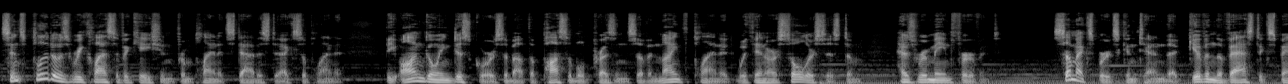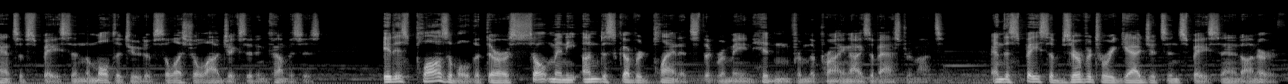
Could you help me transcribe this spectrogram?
Since Pluto's reclassification from planet status to exoplanet, the ongoing discourse about the possible presence of a ninth planet within our solar system has remained fervent. Some experts contend that given the vast expanse of space and the multitude of celestial objects it encompasses, it is plausible that there are so many undiscovered planets that remain hidden from the prying eyes of astronauts and the space observatory gadgets in space and on Earth.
